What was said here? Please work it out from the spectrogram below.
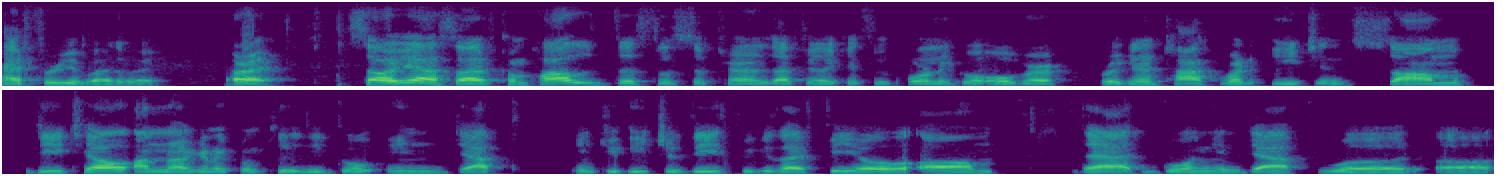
Hi Faria, by the way. Alright, so yeah, so I've compiled this list of terms I feel like it's important to go over. We're going to talk about each in some detail. I'm not going to completely go in depth into each of these because I feel um, that going in depth would uh,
